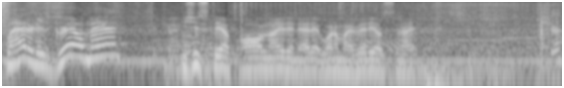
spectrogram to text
Splattered his grill, man. You should stay up all night and edit one of my videos tonight. Sure.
